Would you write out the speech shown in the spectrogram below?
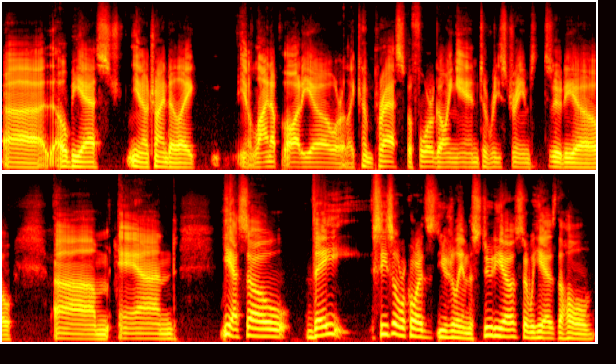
uh, OBS, you know, trying to like you know line up audio or like compress before going into Restream Studio, um, and yeah, so they Cecil records usually in the studio, so he has the whole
